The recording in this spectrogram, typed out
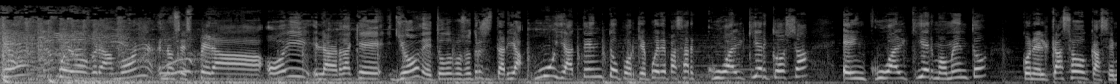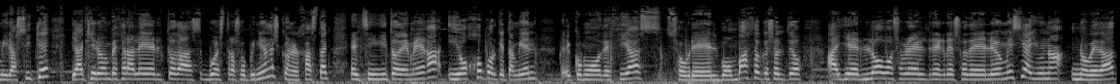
¿Qué programón nos espera hoy? La verdad que yo, de todos vosotros, estaría muy atento porque puede pasar cualquier cosa en cualquier momento con el caso Casemiro. Así que ya quiero empezar a leer todas vuestras opiniones con el hashtag El Chinguito de Mega. Y ojo, porque también, eh, como decías, sobre el bombazo que soltó ayer Lobo sobre el regreso de Leo Messi, hay una novedad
